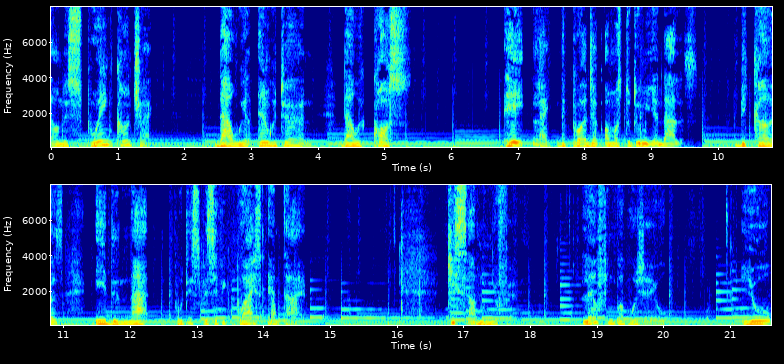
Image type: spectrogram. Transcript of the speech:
on a spring contract that will in return that will cost hey, like the project almost two two million dollars because he did not put a specific price and time. Ki sa moun yo fe? Le yo fin pou proje yo, yo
